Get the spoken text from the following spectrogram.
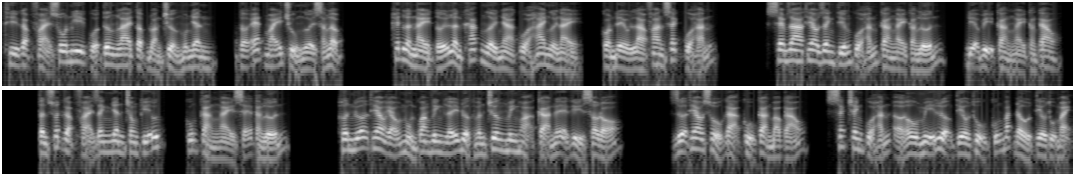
thì gặp phải sony của tương lai tập đoàn trưởng môn nhân, tờ s máy chủ người sáng lập. Hết lần này tới lần khác người nhà của hai người này, còn đều là fan sách của hắn. Xem ra theo danh tiếng của hắn càng ngày càng lớn, địa vị càng ngày càng cao tần suất gặp phải danh nhân trong ký ức cũng càng ngày sẽ càng lớn. Hơn nữa theo héo mùn quang vinh lấy được huân chương minh họa cả nệ gỉ sau đó, dựa theo sổ gạ cụ càn báo cáo, sách tranh của hắn ở âu mỹ lượng tiêu thụ cũng bắt đầu tiêu thụ mạnh.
